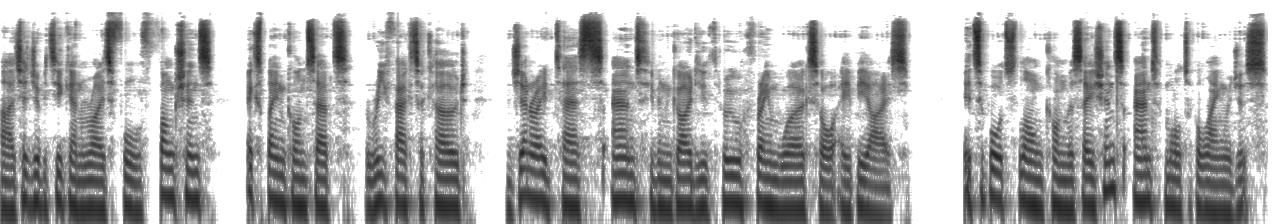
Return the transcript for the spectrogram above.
Uh, ChatGPT can write full functions, explain concepts, refactor code, generate tests, and even guide you through frameworks or APIs. It supports long conversations and multiple languages.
